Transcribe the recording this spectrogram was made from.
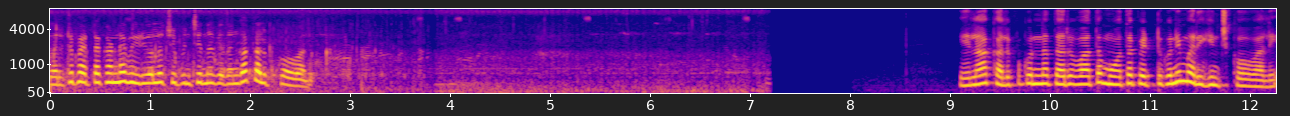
గరిట పెట్టకుండా వీడియోలో చూపించిన విధంగా కలుపుకోవాలి. ఇలా కలుపుకున్న తరువాత మూత పెట్టుకుని మరిగించుకోవాలి.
